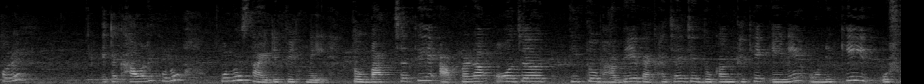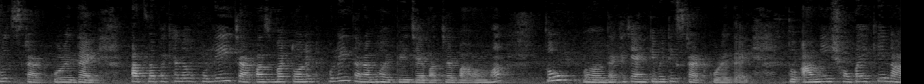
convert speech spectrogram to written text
করে। এটা খাওয়ালে কোনো কোনো সাইড এফেক্ট নেই। তো বাচ্চাকে আপনারা অযাচিতভাবে দেখা যায় যে দোকান থেকে এনে অনেকেই ওষুধ স্টার্ট করে দেয়। পাতলা পায়খানা হলেই চার পাঁচবার টয়লেট হলেই তারা ভয় পেয়ে যায় বাচ্চার বাবা মা তো দেখা যায় অ্যান্টিবায়োটিক স্টার্ট করে দেয়। তো আমি সবাইকে না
